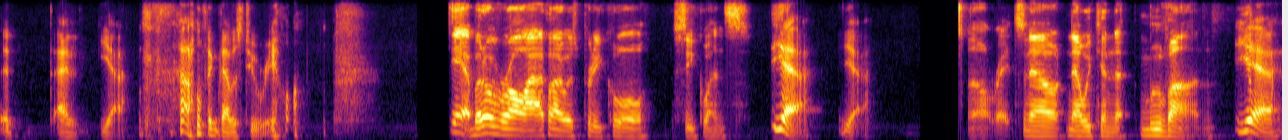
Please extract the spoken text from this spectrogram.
It, I, yeah, I don't think that was too real. Yeah, but overall, I thought it was pretty cool sequence. Yeah, yeah. All right, so now now we can move on. Yeah,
